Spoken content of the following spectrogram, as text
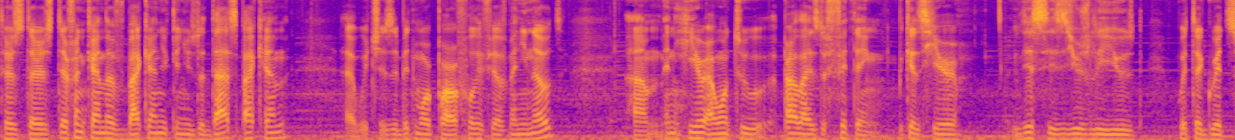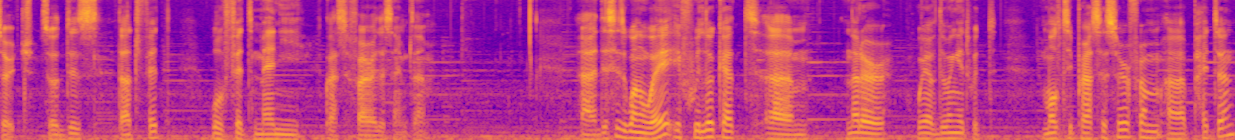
there's there's different kind of backend. You can use the Dask backend, uh, which is a bit more powerful if you have many nodes. Um, and here I want to parallelize the fitting because here this is usually used with a grid search. So this dot fit will fit many classifier at the same time. Uh, this is one way. If we look at um, another way of doing it with multiprocessor from uh, Python,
